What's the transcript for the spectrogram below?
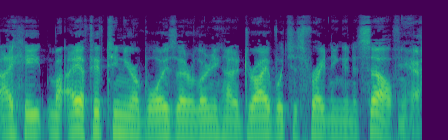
I hate my, I have 15 year old boys that are learning how to drive, which is frightening in itself. Yeah.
